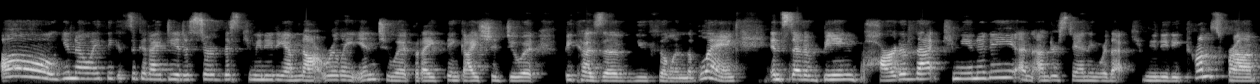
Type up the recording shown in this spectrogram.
oh, you know, I think it's a good idea to serve this community. I'm not really into it, but I think I should do it because of you fill in the blank. Instead of being part of that community and understanding where that community comes from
